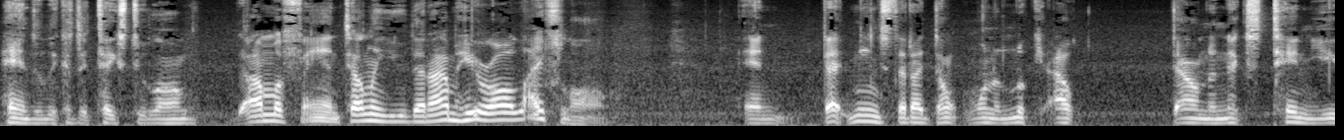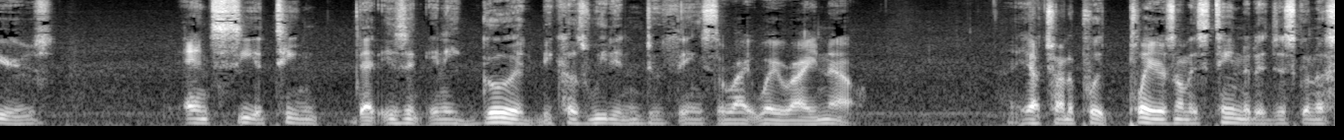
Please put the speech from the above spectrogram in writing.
handle it because it takes too long. I'm a fan telling you that I'm here all lifelong. And that means that I don't want to look out down the next 10 years and see a team that isn't any good because we didn't do things the right way right now. Y'all trying to put players on this team that are just going to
